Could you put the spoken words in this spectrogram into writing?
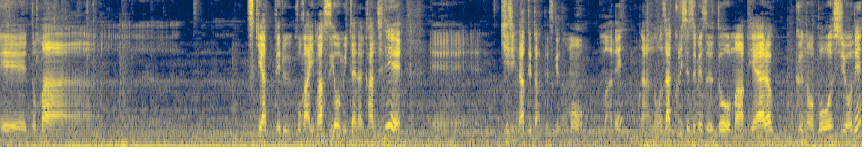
えっ、ー、と、まあ、付き合ってる子がいますよみたいな感じで、えー、記事になってたんですけども、まあね、あの、ざっくり説明すると、まあ、ペアラックの帽子をね、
